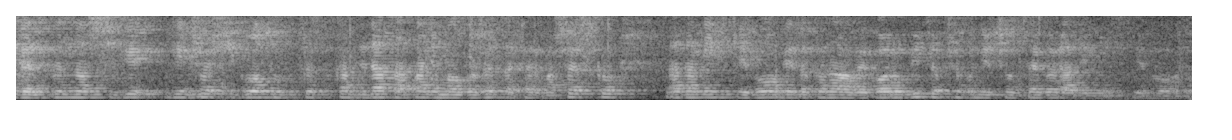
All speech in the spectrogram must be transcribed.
bezwzględności większości głosów przez kandydata panią Małgorzatę Hermaszewską Rada Miejskiej w Łowie dokonała wyboru wiceprzewodniczącego Rady Miejskiej w Łowie.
